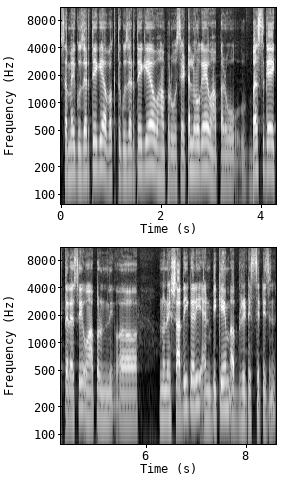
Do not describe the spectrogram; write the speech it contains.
समय गुजरते गया, वक्त गुजरते गया, वहाँ पर वो सेटल हो गए, वहाँ पर वो बस गए एक तरह से, वहाँ पर उन्होंने शादी करी and became a British citizen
